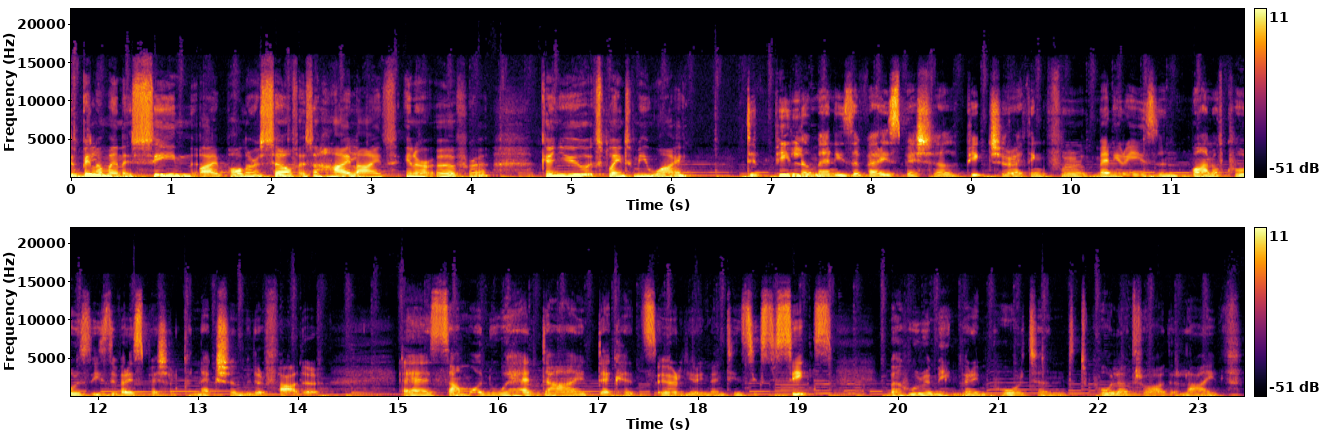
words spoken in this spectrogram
the Pillowman is seen by Paula herself as a highlight in her oeuvre. Can you explain to me why? The Pillowman is a very special picture, I think, for many reasons. One, of course, is the very special connection with her father. As someone who had died decades earlier in 1966, but who remained very important to Paula throughout her life.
